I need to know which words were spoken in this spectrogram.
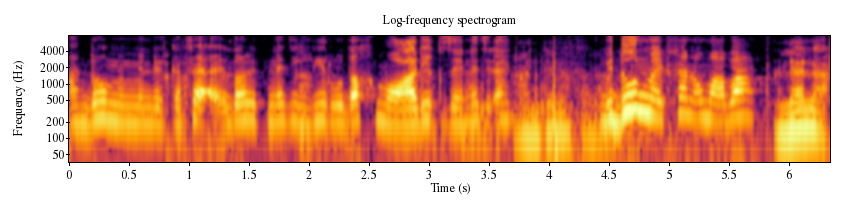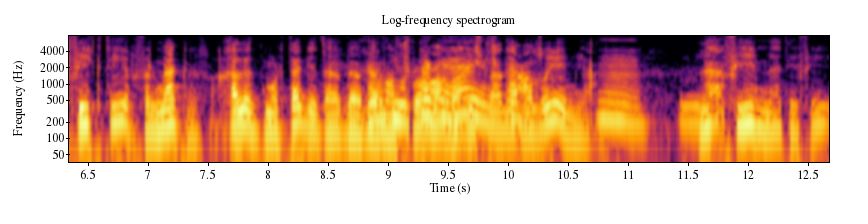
عندهم من الكفاءة إدارة نادي كبير وضخم وعريق زي النادي الأهلي. عندنا طبعا. بدون ما يتخانقوا مع بعض. لا لا في كتير في المجلس. خالد مرتجي ده ده, ده مشروع رئيس نادي طبعاً. عظيم يعني. مم. لا في النادي فيه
